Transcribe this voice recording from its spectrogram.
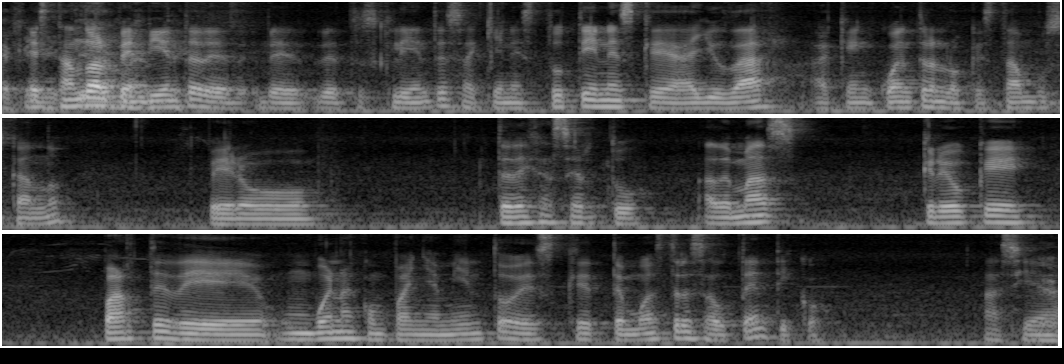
estando al pendiente de, tus clientes a quienes tú tienes que ayudar a que encuentren lo que están buscando, pero te deja ser tú. Además, creo que parte de un buen acompañamiento es que te muestres auténtico hacia,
